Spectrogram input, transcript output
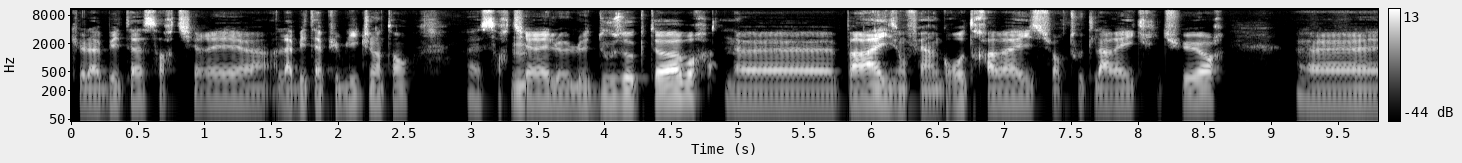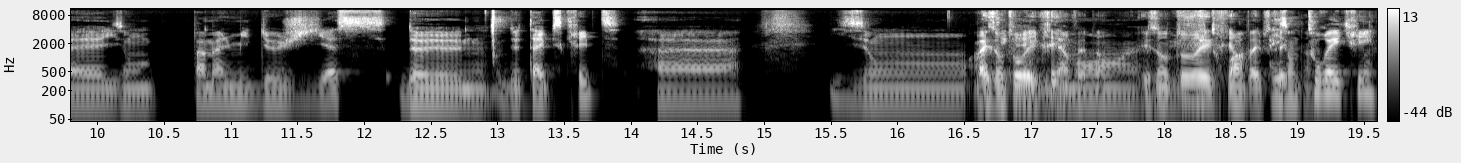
que la bêta sortirait, euh, la bêta publique, j'entends, euh, sortirait le, 12 octobre. pareil, ils ont fait un gros travail sur toute la réécriture. ils ont pas mal mis de JS, de, de TypeScript. ils ont. Bah, ils ont tout réécrit en fait. Hein. Ils ont tout réécrit en TypeScript. Ils ont tout réécrit.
